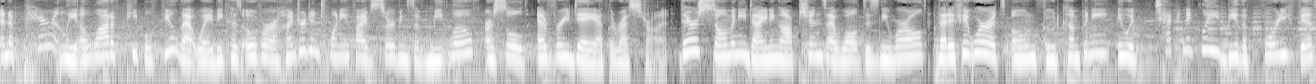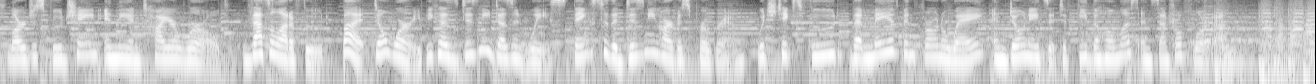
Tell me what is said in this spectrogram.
And apparently, a lot of people feel that way because over 125 servings of meatloaf are sold every day at the restaurant. There are so many dining options at Walt Disney World that if it were its own food company, it would technically be the 45th largest food chain in the entire world. That's a lot of food. But don't worry, because Disney doesn't waste thanks to the Disney Harvest Program, which takes food that may have been thrown away and donates it to feed the homeless in Central Florida.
